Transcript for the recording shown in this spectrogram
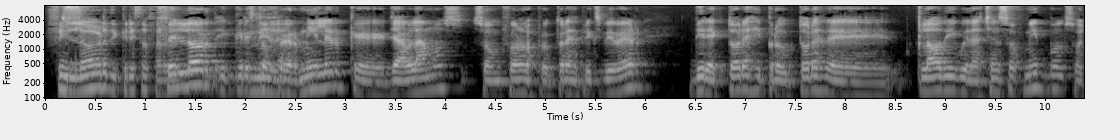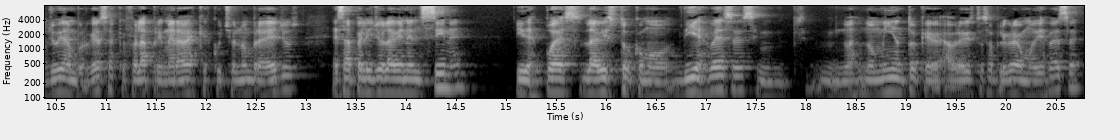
Phil Lord y Christopher Phil Lord y Christopher Miller, que ya hablamos, son, fueron los productores de Brix Beaver, directores y productores de Cloudy with a Chance of Meatballs o Lluvia Hamburguesas, que fue la primera vez que escuché el nombre de ellos. Esa peli yo la vi en el cine y después la he visto como 10 veces. No, no, miento que habré visto esa película como 10 veces.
